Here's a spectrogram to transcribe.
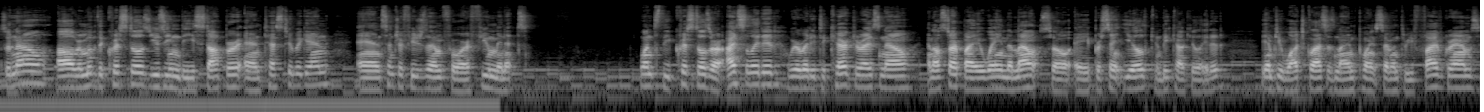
So now I'll remove the crystals using the stopper and test tube again and centrifuge them for a few minutes. Once the crystals are isolated, we're ready to characterize now, and I'll start by weighing them out so a percent yield can be calculated. The empty watch glass is 9.735 grams,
